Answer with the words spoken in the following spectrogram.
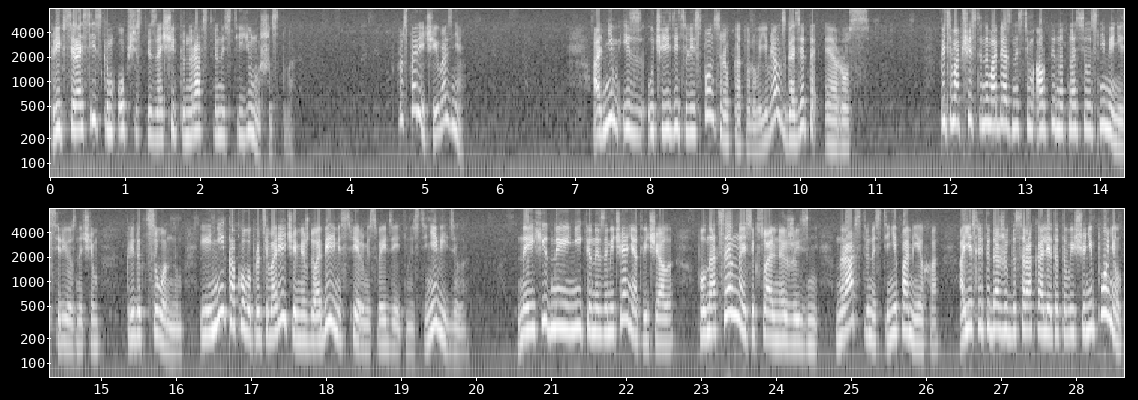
при Всероссийском обществе защиты нравственности юношества. В просторечии и возне одним из учредителей и спонсоров которого являлась газета «Эрос». К этим общественным обязанностям Алтын относилась не менее серьезно, чем к редакционным, и никакого противоречия между обеими сферами своей деятельности не видела. На ехидные Никины замечания отвечала «Полноценная сексуальная жизнь нравственности не помеха, а если ты даже до 40 лет этого еще не понял...»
